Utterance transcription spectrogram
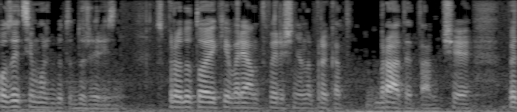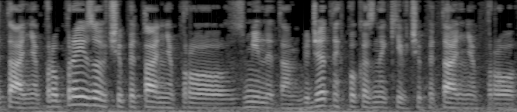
позиції можуть бути дуже різні. З приводу того, який варіант вирішення, наприклад, брати там чи питання про призов, чи питання про зміни там бюджетних показників, чи питання про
